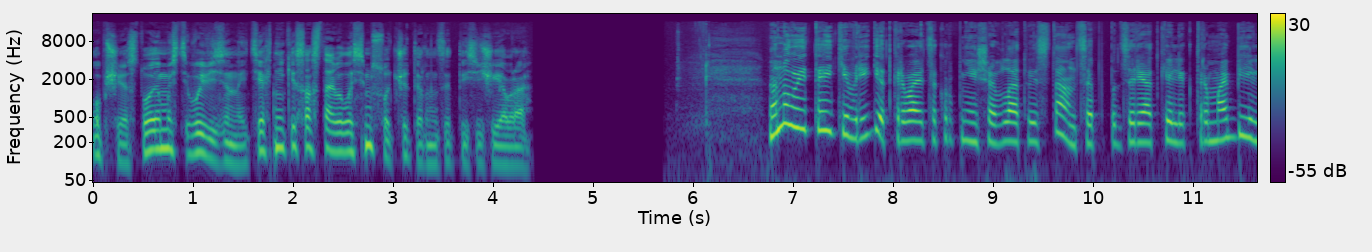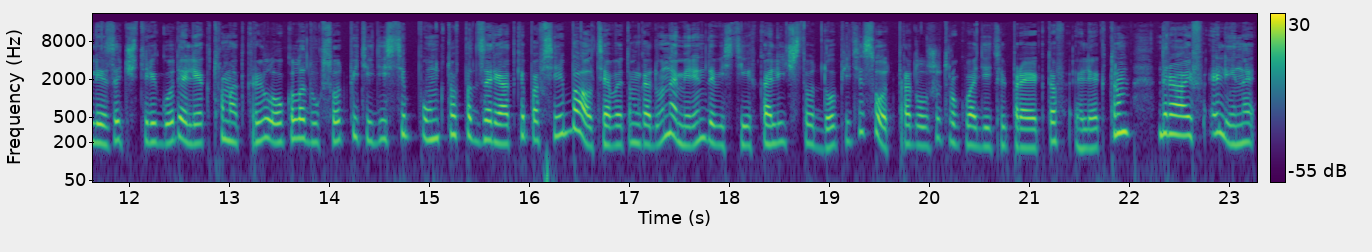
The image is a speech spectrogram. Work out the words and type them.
Общая стоимость вывезенной техники составила 714 тысяч евро. На Новой Тейке в Риге открывается крупнейшая в Латвии станция по подзарядке электромобилей. За четыре года Электрум открыл около 250 пунктов подзарядки по всей Балтии, а в этом году намерен довести их количество до 500, продолжит руководитель проектов Электрум Драйв Элина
